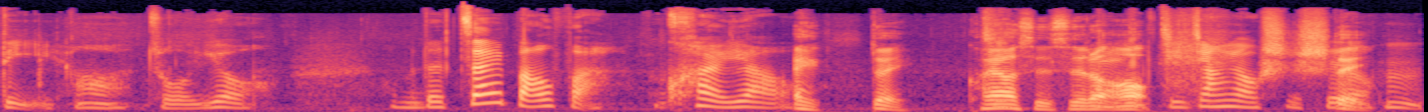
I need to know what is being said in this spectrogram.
底啊左右，我们的灾保法快要哎，对。快要实施了哦，即将要实施了。对，嗯，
